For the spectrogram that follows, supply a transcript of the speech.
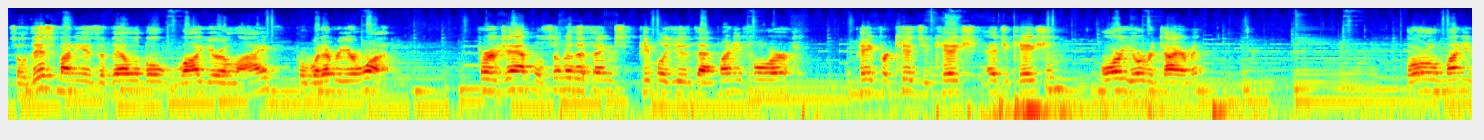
So this money is available while you're alive for whatever you want. For example, some of the things people use that money for pay for kids' education or your retirement, borrow money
